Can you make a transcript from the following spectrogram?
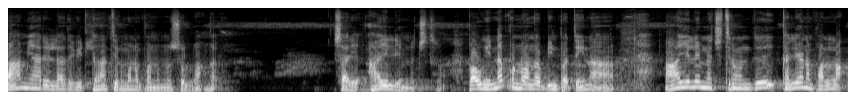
மாமியார் இல்லாத வீட்டில் தான் திருமணம் பண்ணணும்னு சொல்லுவாங்க. சாரி ஆயில்யம் நட்சத்திரம். இப்போ அவங்க என்ன பண்ணுவாங்க அப்படின்னு பார்த்தீங்கன்னா ஆயில்யம் நட்சத்திரம் வந்து கல்யாணம் பண்ணலாம்.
